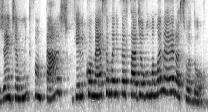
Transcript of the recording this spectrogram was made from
gente, é muito fantástico que ele começa a manifestar de alguma maneira a sua dor.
